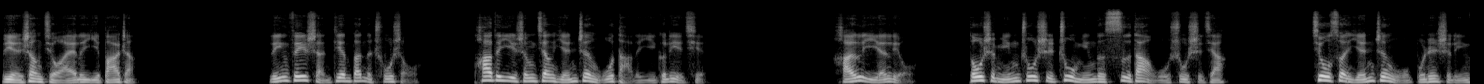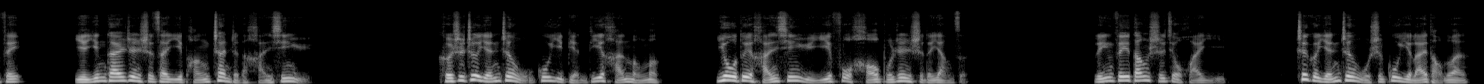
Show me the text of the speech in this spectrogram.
脸上就挨了一巴掌。林飞闪电般的出手。啪的一声，将严振武打了一个趔趄。韩李严柳都是明珠市著名的四大武术世家，就算严振武不认识林飞，也应该认识在一旁站着的韩新宇。可是这严振武故意贬低韩萌萌，又对韩新宇一副毫不认识的样子。林飞当时就怀疑，这个严振武是故意来捣乱，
